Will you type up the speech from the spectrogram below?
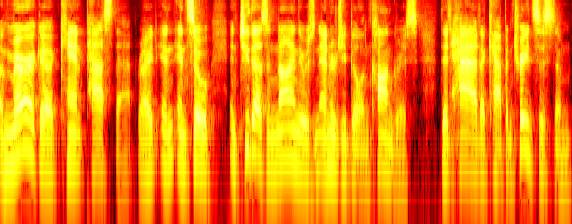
America can't pass that, right? And and so in 2009 there was an energy bill in Congress that had a cap and trade system.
